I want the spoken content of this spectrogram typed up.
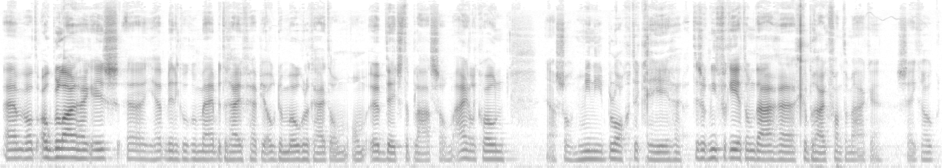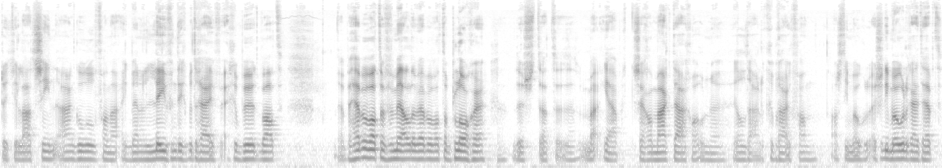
En wat ook belangrijk is, uh, je hebt binnen Google Mijn Bedrijf heb je ook de mogelijkheid om, om updates te plaatsen. Om eigenlijk gewoon ja, een soort mini-blog te creëren. Het is ook niet verkeerd om daar uh, gebruik van te maken. Zeker ook dat je laat zien aan Google van nou, ik ben een levendig bedrijf, er gebeurt wat. We hebben wat te vermelden, we hebben wat te bloggen. Dus dat, uh, ja, ik zeg al, maak daar gewoon uh, heel duidelijk gebruik van als, die als je die mogelijkheid hebt.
